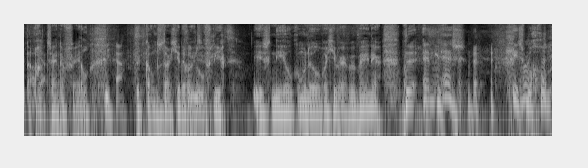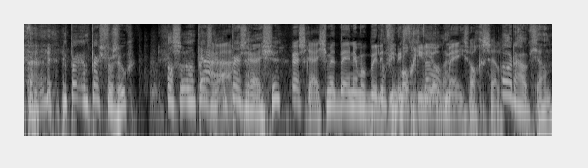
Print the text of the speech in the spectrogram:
ach, Ja. zijn er veel. Ja. De kans dat je eruit vliegt. Is niet heel commodeel wat je werkt bij BNR. De NS is begonnen... Een, per, een persverzoek. Als een, pers, Ja. een persreisje. Persreisje met BNR Mobility. Mogen jullie ook mee? Zo gezellig. Oh, daar hou ik je aan.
